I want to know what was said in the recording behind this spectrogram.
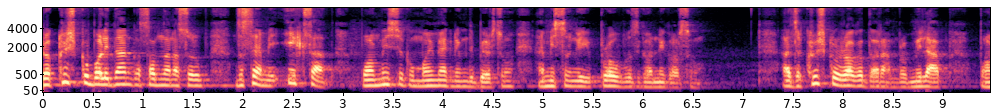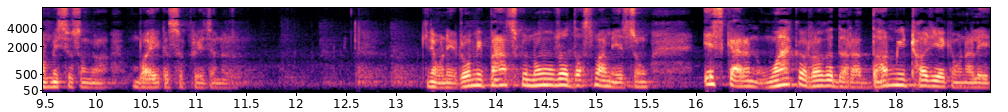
र क्रिस्टको बलिदानको सम्झना स्वरूप जस्तै हामी एकसाथ परमेश्वरको महिमाको निम्ति भेट्छौँ हामीसँगै प्रभुज गर्ने गर्छौँ। आज ख्रिस्टको रगतद्वारा हाम्रो मिलाप परमेश्वरसँग भएको छ प्रियजनहरू। किनभने रोमी पाँचको नौ र दसमा हामी हेर्छौँ यसकारण उहाँको रगतद्वारा धर्मी ठहरिएका हुनाले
